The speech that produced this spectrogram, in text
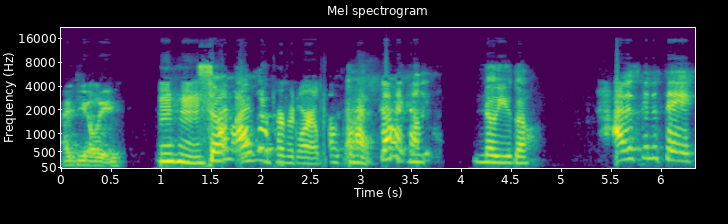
Ideally, mm-hmm. So I'm I've also- Perfect world. Oh, go ahead, go ahead, Kelly. no, you go. I was gonna say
